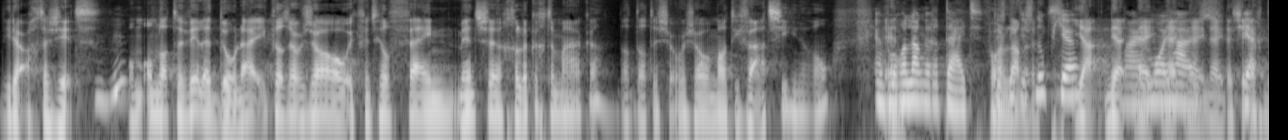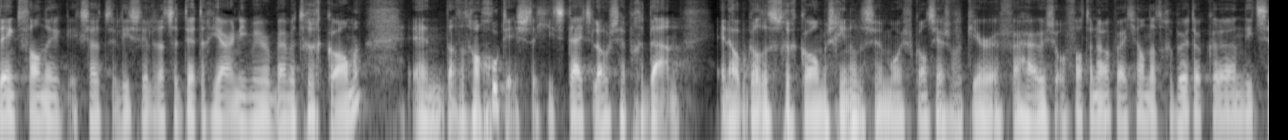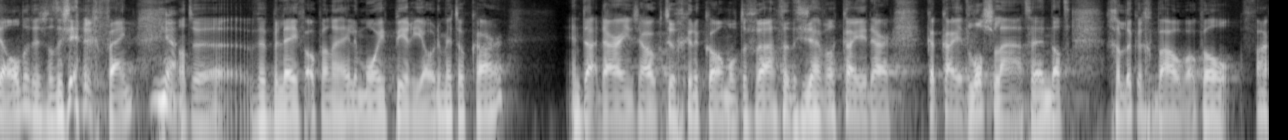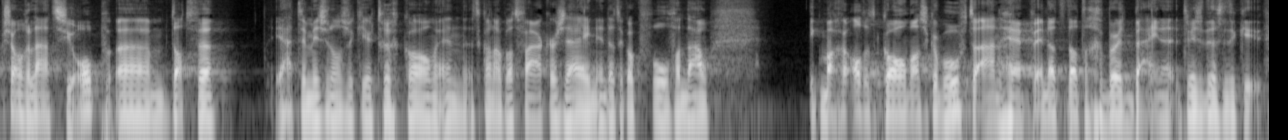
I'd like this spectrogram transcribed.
die daarachter zit, Mhm. om, om dat te willen doen. Nou, ik wil sowieso, ik vind het heel fijn mensen gelukkig te maken. Dat, dat is sowieso een motivatie in ieder geval. En voor En een langere tijd. Voor dus een niet langere- een snoepje, ja, nee, maar nee, een mooi nee, huis. Nee, nee, dat je Ja. echt denkt van, ik, ik zou het liefst willen dat ze 30 jaar niet meer bij me terugkomen. En dat het gewoon goed is, dat je iets tijdsloos hebt gedaan. En dan hoop ik wel dat ze terugkomen, misschien omdat ze een mooie vakantiehuis of een keer verhuizen of wat dan ook, weet je wel. En dat gebeurt ook eh, niet zelden, dus dat is erg fijn. Ja. Want we, we beleven ook wel een hele mooie periode met elkaar. En da- daarin zou ik terug kunnen komen op de vraag dat hij zei van kan je daar kan, kan je het loslaten? En dat gelukkig bouwen we ook wel vaak zo'n relatie op ehm, dat we ja, tenminste nog eens een keer terugkomen en het kan ook wat vaker zijn en dat ik ook voel van nou ik mag er altijd komen als ik er behoefte aan heb en dat dat gebeurt bijna tenminste dat is natuurlijk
